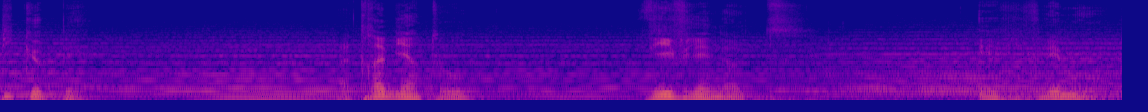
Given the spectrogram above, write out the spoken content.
Piquepé. A très bientôt, vive les notes et vive les mots.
